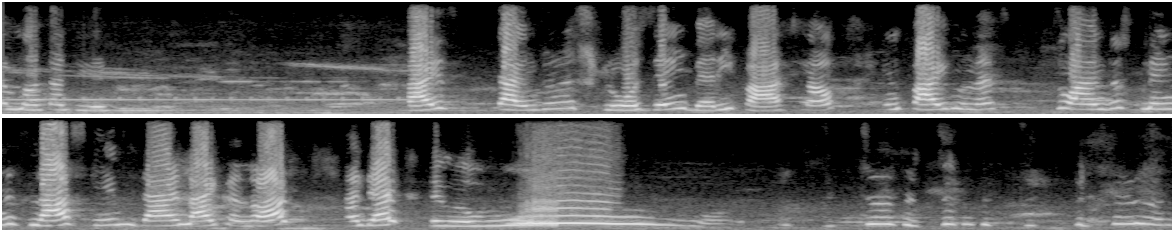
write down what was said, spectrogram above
I'm not touching it. Guys, Timezone is closing very fast now in five minutes. So I'm just playing this last game that I like a lot, and then they go. 这是真的是真的真的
